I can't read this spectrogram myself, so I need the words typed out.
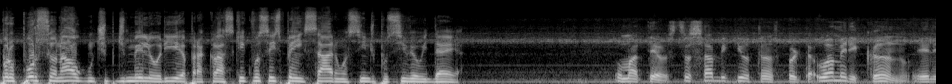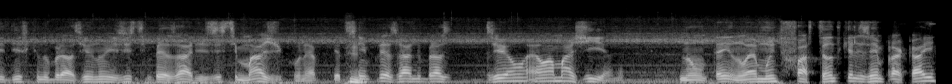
proporcionar algum tipo de melhoria para a classe? O que, que vocês pensaram, assim, de possível ideia? O Matheus, tu sabe que o transporte, o americano, ele diz que no Brasil não existe empresário, existe mágico, né? Porque hum. ser empresário no Brasil Brasil é uma, é uma magia, né? Não tem, não é muito fácil, tanto que eles vêm para cá e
